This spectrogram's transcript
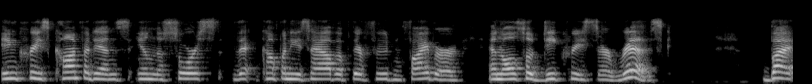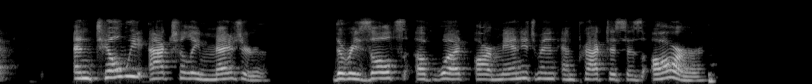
increase confidence in the source that companies have of their food and fiber and also decrease their risk. But until we actually measure the results of what our management and practices are,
